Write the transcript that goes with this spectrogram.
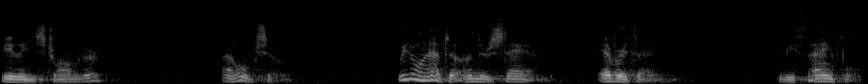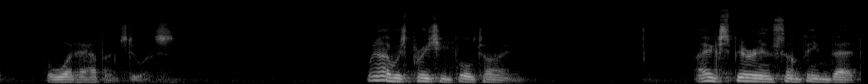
feeling stronger? I hope so. We don't have to understand everything to be thankful for what happens to us. When I was preaching full time, I experienced something that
